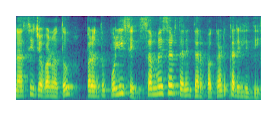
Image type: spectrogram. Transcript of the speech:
નાસી જવાનો હતો, પરંતુ પોલીસે સમયસર તેની ધરપકડ કરી લીધી.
